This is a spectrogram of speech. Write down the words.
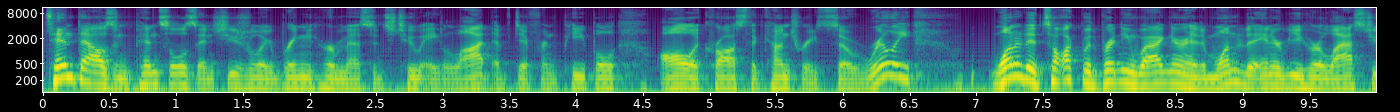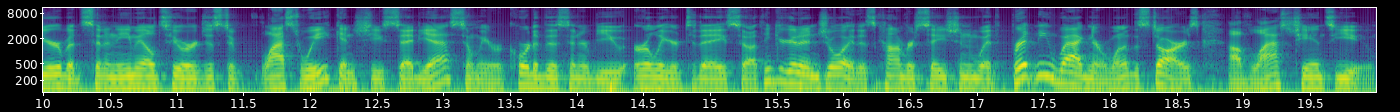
10000 pencils and she's really bringing her message to a lot of different people all across the country. So really wanted to talk with brittany wagner had wanted to interview her last year, but sent an email to her just last week, and she said yes. And we recorded this interview earlier today. So I think you're going to enjoy this conversation with Brittany Wagner, one of the stars of Last Chance U.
